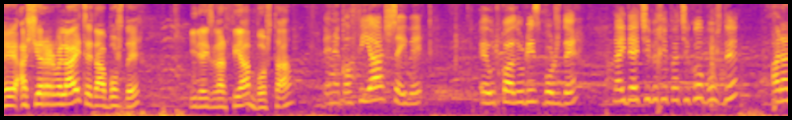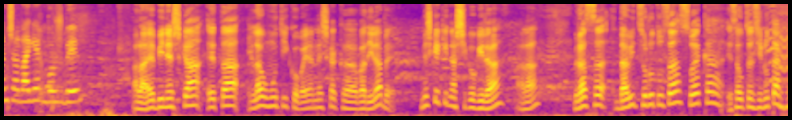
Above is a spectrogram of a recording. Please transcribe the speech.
E, Asier Herbelaitz eta boste. Iraiz Garzia, bosta. Benekofia, seibe. Eurko aduriz bosde. Naide etxibirri patxeko, bosde. Arantxa dager, bosbe. Hala, e, bi neska eta lau mutiko, baina neskak eh, badira, be, neskekin hasiko gira, hala. Beraz, David Zurutuza, zuek eh, ezautzen zinuten?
